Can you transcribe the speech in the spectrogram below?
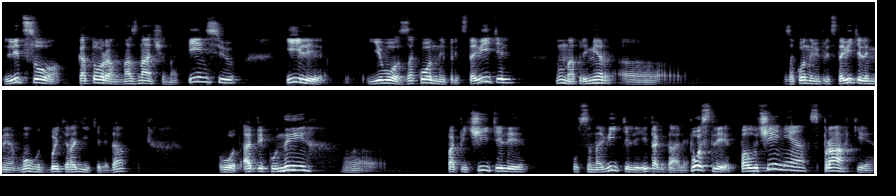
Лицо, которым назначена пенсию, или его законный представитель, ну, например, э, законными представителями могут быть родители, да, вот, опекуны, э, попечители, усыновители и так далее. После получения справки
